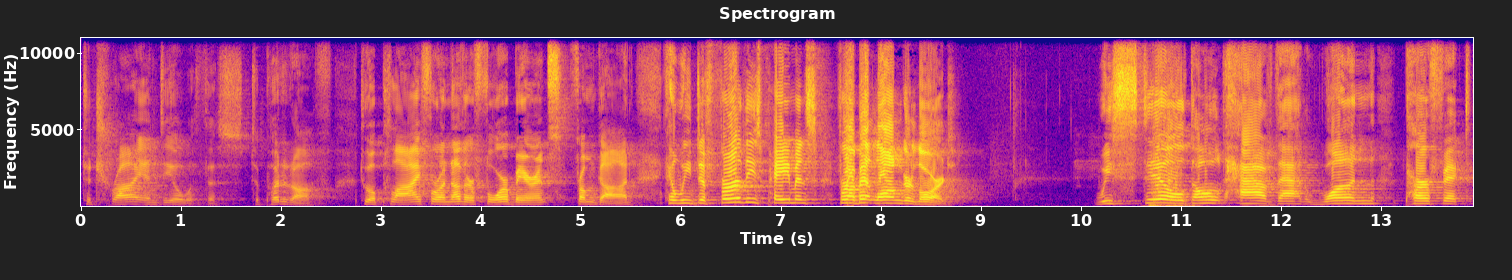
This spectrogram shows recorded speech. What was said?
to try and deal with this, to put it off, to apply for another forbearance from God. Can we defer these payments for a bit longer, Lord? We still don't have that one perfect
